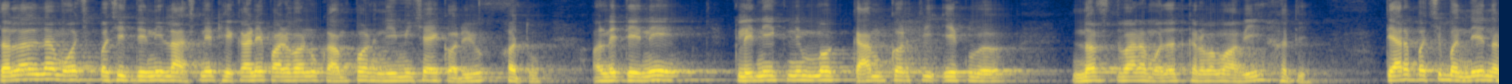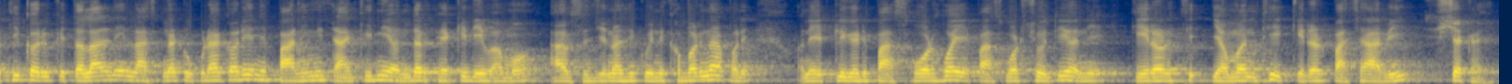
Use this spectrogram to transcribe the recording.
તલાલના મોત પછી તેની લાશને ઠેકાણે પાડવાનું કામ પણ નિમિષાએ કર્યું હતું અને તેને ક્લિનિકમાં કામ કરતી એક નર્સ દ્વારા મદદ કરવામાં આવી હતી. ત્યાર પછી બંનેએ નક્કી કર્યું કે તલાલની લાશના ટુકડા કરી અને પાણીની ટાંકીની અંદર ફેંકી દેવામાં આવશે. જેનાથી કોઈને ખબર ના પડે અને એટલી ઘડી પાસપોર્ટ હોય પાસવર્ડ શોધી અને કેરળથી યમનથી કેરળ પાછા આવી શકાય.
